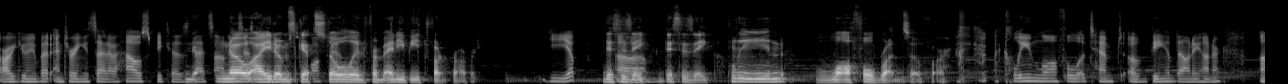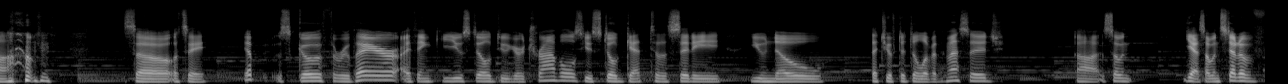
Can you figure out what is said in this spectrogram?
arguing about entering inside of a house because No, that's not no items get down. stolen from any beachfront property. Yep. This is Um, a this is a clean, lawful run so far. a clean, lawful attempt of being a bounty hunter. Um, so let's see. Yep, let's go through there. I think you still do your travels. You still get to the city. You know that you have to deliver the message. Uh, so, yeah, so instead of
